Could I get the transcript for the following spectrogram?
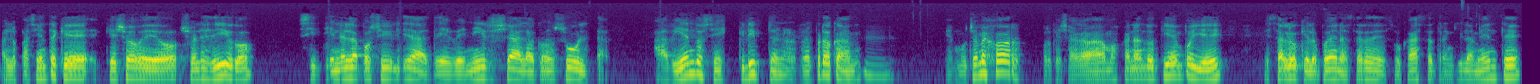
A los pacientes que, que yo veo, yo les digo si tienen la posibilidad de venir ya a la consulta habiéndose inscrito en el ReproCam, mm. es mucho mejor, porque ya vamos ganando tiempo y es algo que lo pueden hacer desde su casa tranquilamente.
